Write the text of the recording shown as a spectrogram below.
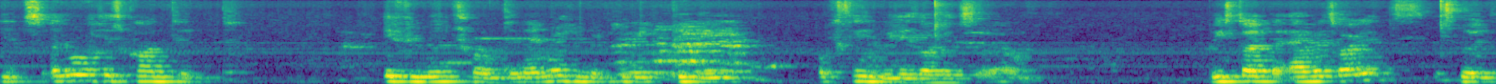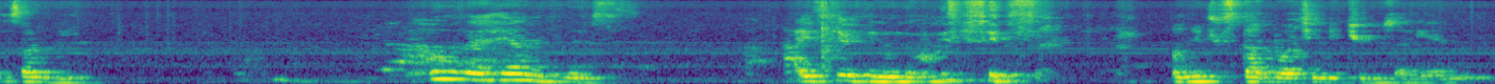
this. I don't watch his content. if he makes content. I know he make, he make pretty obscene videos on um, based on the avatar, it's, it's good. It's on B. Who the hell is this? I seriously don't know who this is. I need to start watching the YouTubes again.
